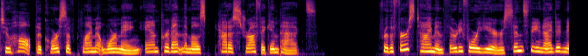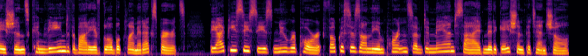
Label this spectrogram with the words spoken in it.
to halt the course of climate warming and prevent the most catastrophic impacts. For the first time in 34 years since the United Nations convened the body of global climate experts, the IPCC's new report focuses on the importance of demand side mitigation potential.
